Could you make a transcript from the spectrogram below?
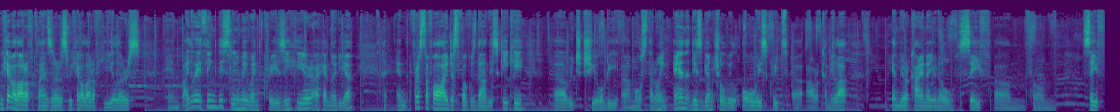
we have a lot of cleansers, we have a lot of healers. And by the way, I think this Liu Mei went crazy here, I have no idea. And first of all, I just focused on this Kiki, uh, which she will be uh, most annoying. And this Byungchul will always crit uh, our Camilla. And we are kinda, you know, safe um, from safe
